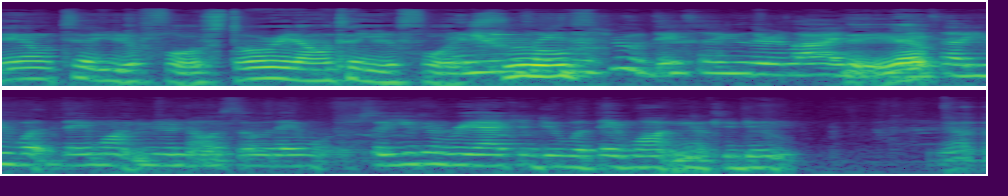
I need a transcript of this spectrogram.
They don't tell you the full story. They don't tell you the full And they tell you truth. the truth. They tell you their lies. They- They tell you what they want you to know, so they so you can react and do what they want you to do. Yep.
